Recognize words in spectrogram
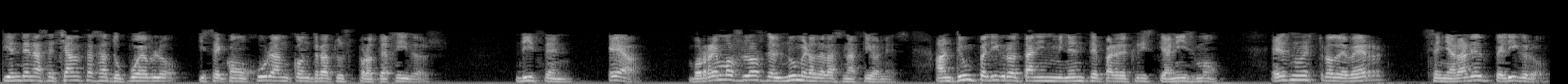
Tienden asechanzas a tu pueblo y se conjuran contra tus protegidos. Dicen, Ea, borrémoslos del número de las naciones. Ante un peligro tan inminente para el cristianismo, es nuestro deber señalar el peligro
